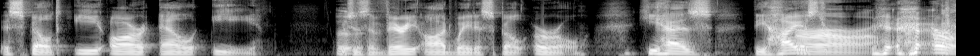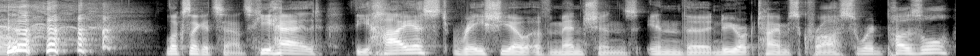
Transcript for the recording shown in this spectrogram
is spelled E R L E, which is a very odd way to spell Earl. He has the highest looks like it sounds. He had the highest ratio of mentions in the New York Times crossword puzzle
